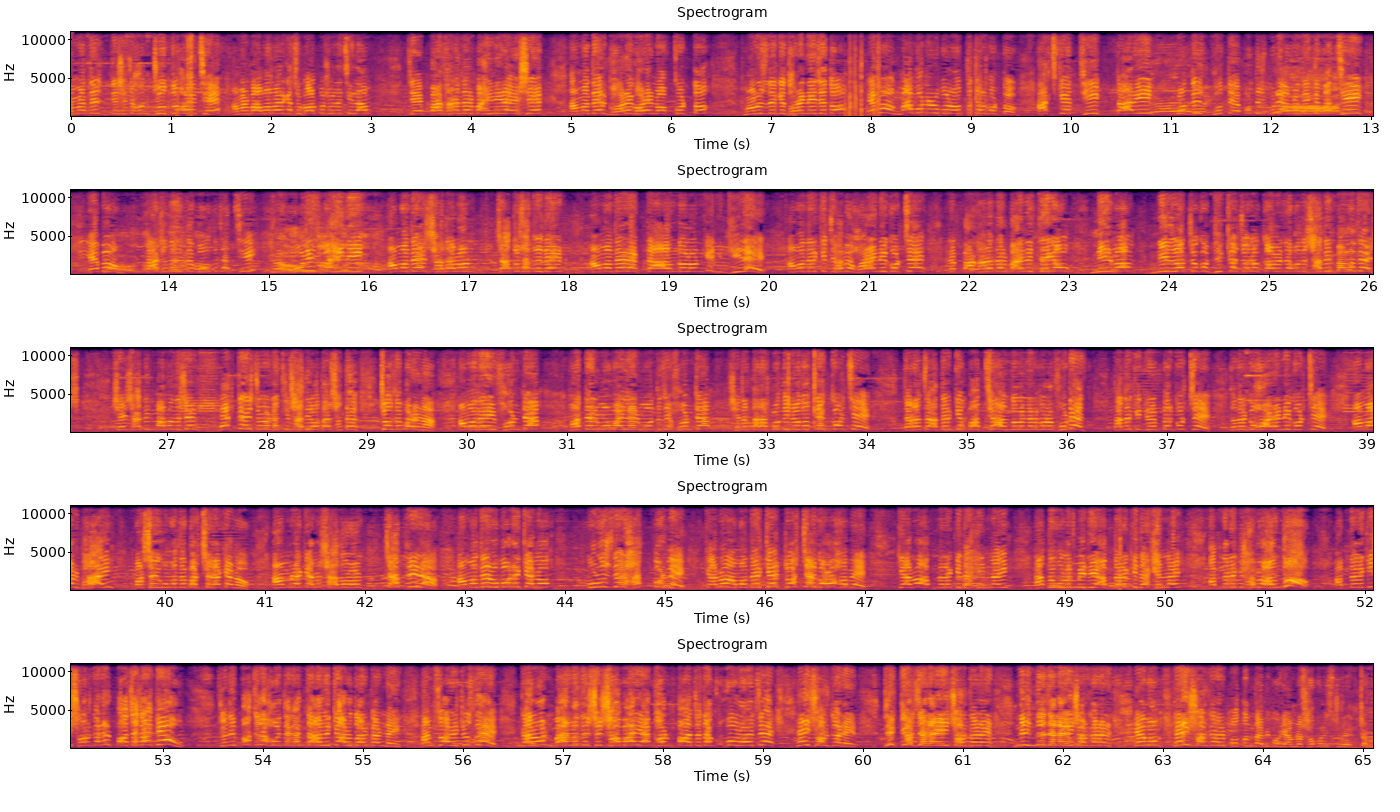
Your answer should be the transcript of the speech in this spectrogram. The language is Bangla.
আমাদের দেশে যখন যুদ্ধ হয়েছে, আমার বাবা মার কাছে গল্প শুনেছিলাম যে পাখানাদার বাহিনীরা এসে আমাদের ঘরে ঘরে নক করতো, মানুষদেরকে ধরে নিয়ে যেত এবং মা বোনের উপর অত্যাচার করতো। আজকে ঠিক তারই প্রতিভূতে, প্রতিভূতি আমরা দেখতে পাচ্ছি এবং তার সাথে সাথে বলতে চাচ্ছি, পুলিশ বাহিনী আমাদের সাধারণ ছাত্রছাত্রীদের আমাদের একটা আন্দোলনকে ঘিরে আমাদেরকে যেভাবে হয়রানি করছে, এটা পাখানাদার বাহিনীর থেকেও নির্মম নির্লজ্জকর ধিক্ষারজনক কারণ আমাদের স্বাধীন বাংলাদেশ। সেই স্বাধীন বাংলাদেশের একটা স্টুডেন্ট আজকে স্বাধীনতার সাথে চলতে পারে না। আমাদের এই ফোনটা, হাতের মোবাইলের মধ্যে যে ফোনটা, সেটা তারা প্রতিনিয়ত চেক করছে। তারা যাদেরকে পাচ্ছে আন্দোলনের কোনো ফুটেজ তাদেরকে গ্রেফতার করছে, তাদেরকে হয়রানি করছে। আমার ভাই বাসায় ঘুমাতে পারছে না কেন? আমরা কেন সাধারণ ছাত্রীরা? আমাদের উপরে কেন পুরুষদের হাত পড়বে? কেন আমাদেরকে টর্চার করা হবে কেন আপনারা কি দেখেন নাই? এতগুলো মিডিয়া আপনারা কি দেখেন নাই? আপনারা কি সবাই অন্ধ? আপনারা কি সরকারের পাচাটা কেউ? যদি পাচাটা হয়ে থাকেন, তাহলে কারও দরকার নেই? আমি সরি টু সে কারণ বাংলাদেশের সবাই এখন পাচাটা কুকুর হয়েছে এই সরকারের। ধিক্ষার জানাই এই সরকারের। নিন্দা জানাই এই সরকারের। এবং এই সরকারের পতন দাবি করি আমরা সকল স্টুডেন্টরা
